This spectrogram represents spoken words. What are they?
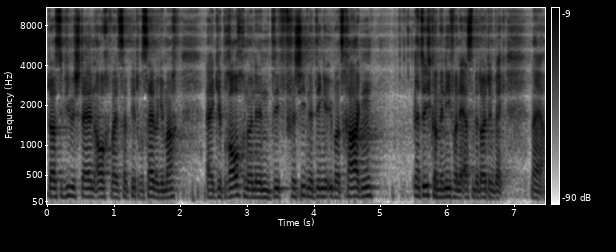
du darfst die Bibelstellen auch, weil es hat Petrus selber gemacht, äh, gebrauchen und in verschiedene Dinge übertragen. Natürlich kommen wir nie von der ersten Bedeutung weg. Naja,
